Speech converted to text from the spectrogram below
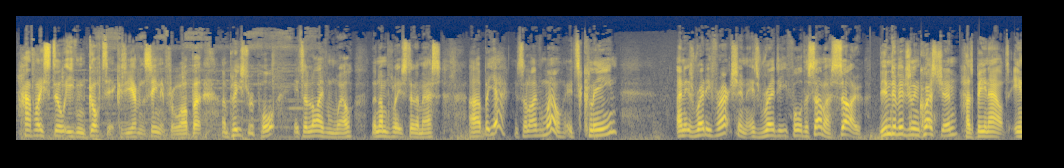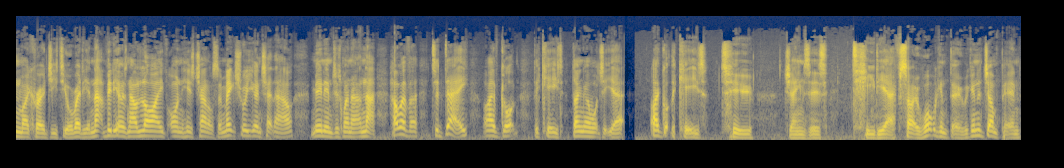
have I still even got it? Because you haven't seen it for a while. But I'm pleased to report it's alive and well. The number plate's still a mess. Uh, but yeah, it's alive and well. It's clean and it's ready for action. It's ready for the summer. So the individual in question has been out in my GT already and that video is now live on his channel. So make sure you go and check that out. Me and him just went out on that. However, today I've got the keys. Don't go and watch it yet. I've got the keys to James's TDF. So what we're gonna do, we're gonna jump in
